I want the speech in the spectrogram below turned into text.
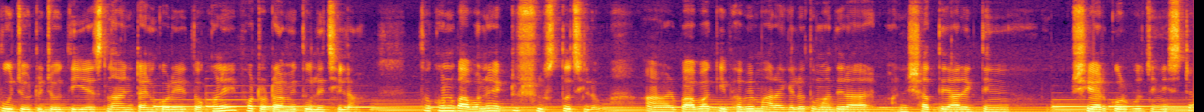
পুজো টুজো দিয়ে স্নান টান করে তখনই ফটোটা আমি তুলেছিলাম। তখন বাবা না একটু সুস্থ ছিল। আর বাবা কীভাবে মারা গেল তোমাদের আর মানে সাথে আরেকদিন শেয়ার করব জিনিসটা।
